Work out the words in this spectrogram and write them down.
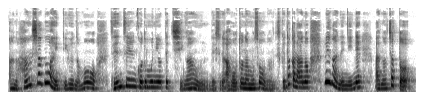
具合あの反射具合っていうのも全然子供によって違うんですね。あ大人もそうなんですけど。だからあの眼鏡にねあのちょっと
